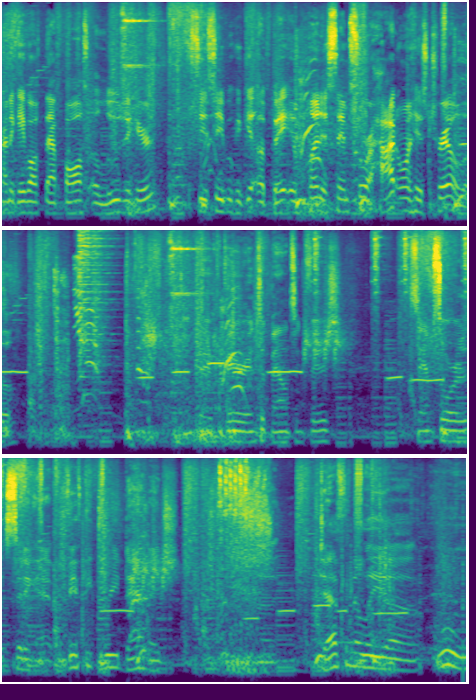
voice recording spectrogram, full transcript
Kind of gave off that false illusion here. Let's see if Sinnyboo can get a bait and punish Sam Sora hot on his trail, though. Okay, fair into bouncing fish. Sam Sora sitting at 53 damage. Definitely, uh, ooh,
